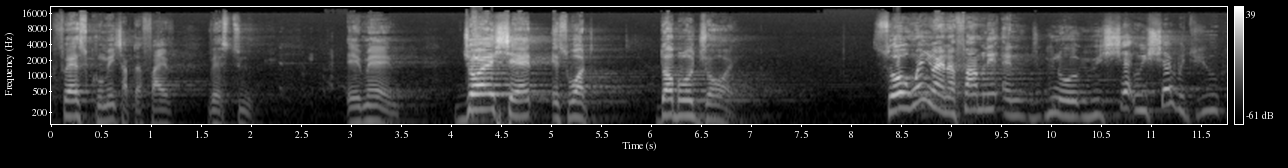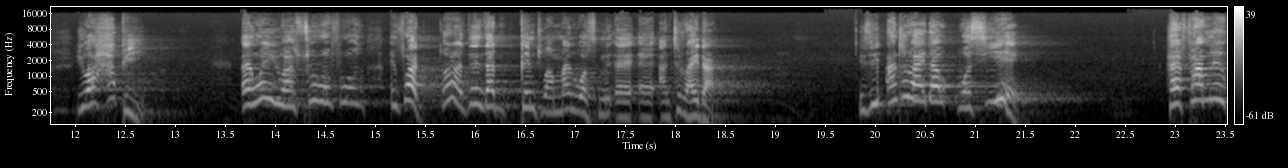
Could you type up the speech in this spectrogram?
First Kumi chapter 5, verse 2. Amen. Joy shared is what? Double joy. So when you are in a family and you know we share, we share with you, you are happy. And when you are sorrowful, in fact, one of the things that came to my mind was uh, uh, Auntie Ryder. You see, Auntie Ryder was here. Her family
